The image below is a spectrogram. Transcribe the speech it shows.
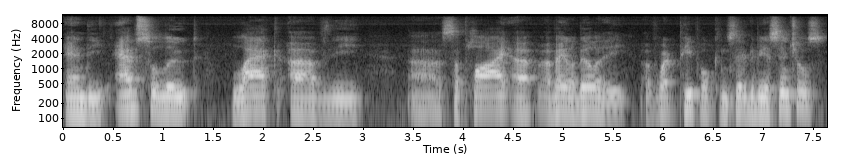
and the absolute lack of the uh, supply uh, availability of what people consider to be essentials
